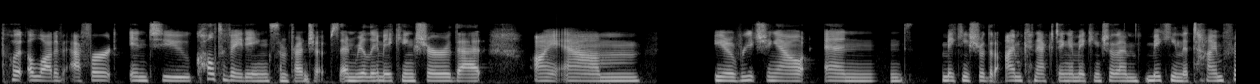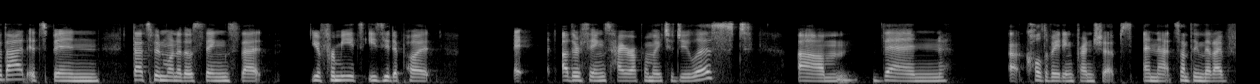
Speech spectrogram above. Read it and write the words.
put a lot of effort into cultivating some friendships and really making sure that I am, you know, reaching out and making sure that I'm connecting and making sure that I'm making the time for that. It's been, that's been one of those things that you know, for me, it's easy to put eh, other things higher up on my to do list um, than uh, cultivating friendships, and that's something that I've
